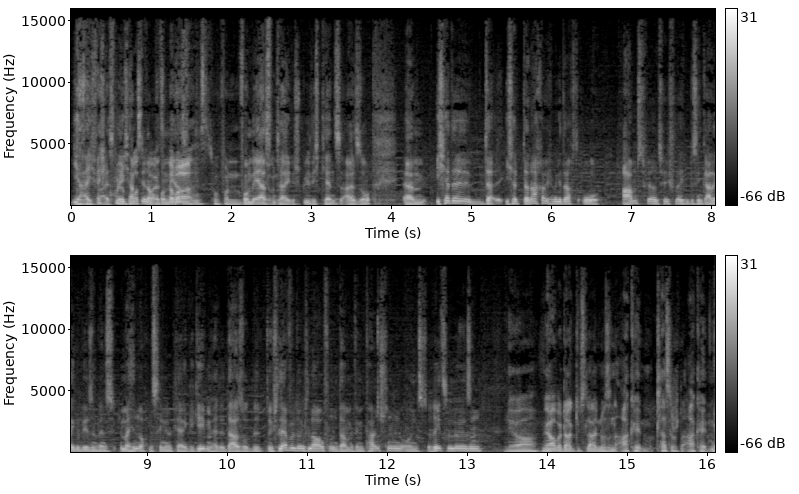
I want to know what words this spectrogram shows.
Ja, ich weiß. coole Ich habe den auch vom ersten, von- vom ersten Teil gespielt. Ich kenne es also. Ähm, ich hätte, da, ich hab, danach habe ich mir gedacht, oh, abends wäre natürlich vielleicht ein bisschen geiler gewesen, wenn es immerhin noch einen Singleplayer gegeben hätte. Da so durchs Level durchlaufen, da mit dem Punchen und Rätsel lösen. Ja, ja, aber da gibt's leider nur so einen Arcade, klassischen Arcade-Modus.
